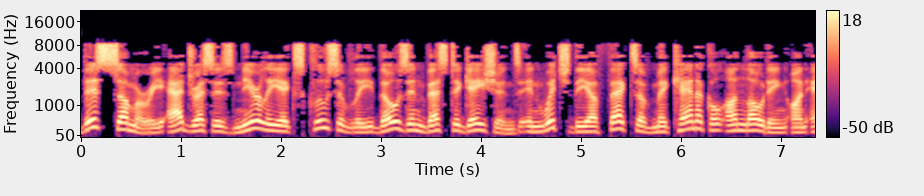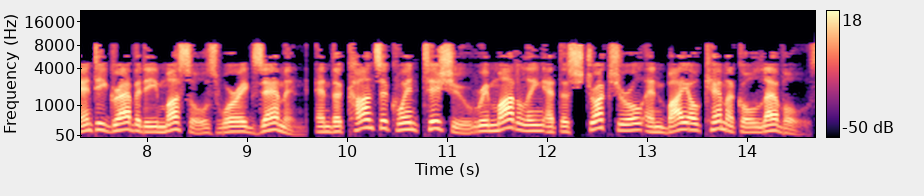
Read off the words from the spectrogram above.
This summary addresses nearly exclusively those investigations in which the effects of mechanical unloading on antigravity muscles were examined, and the consequent tissue remodeling at the structural and biochemical levels.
